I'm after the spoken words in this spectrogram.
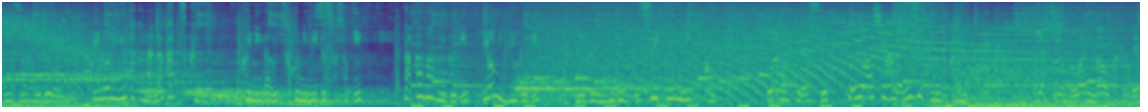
水は潤い実り豊かな中津国国が打つ穂に水注ぎ高間巡り黄泉巡り巡り巡りと水天日光我が照らす豊足原二十この国八広の輪に輪をかけて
